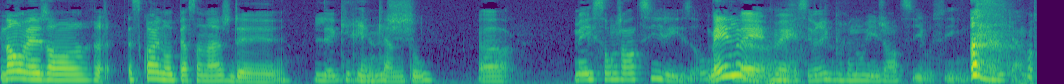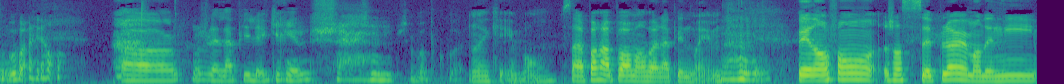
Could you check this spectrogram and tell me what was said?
Non, mais genre, c'est quoi un autre personnage de le Grinch. Encanto? Ah. Mais ils sont gentils, les autres. Mais là- Mais, mais c'est vrai que Bruno, il est gentil aussi. Encanto. Voyons. Ah, moi, je voulais l'appeler le Grinch. je sais pas pourquoi. Ok, bon. Ça n'a pas rapport, mais on va l'appeler de même. Fait dans le fond, genre, ça. Puis là, à un moment donné,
